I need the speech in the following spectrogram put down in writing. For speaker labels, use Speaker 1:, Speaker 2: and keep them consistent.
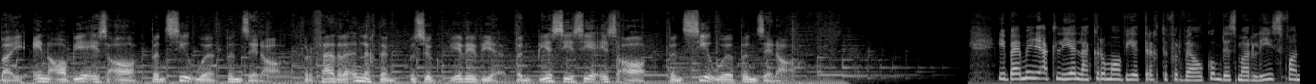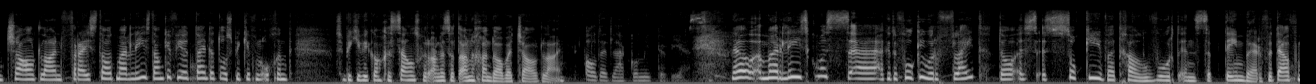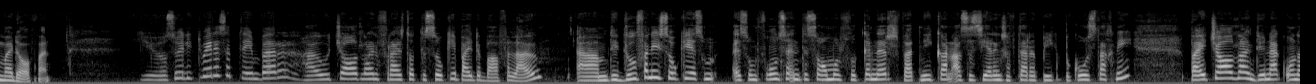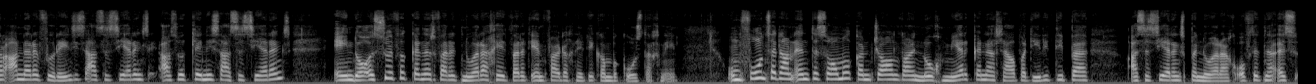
Speaker 1: by nabsa.co.za. Vir verdere inligting, besoek www.bccsa.co.za.
Speaker 2: Hier by my ateljee lekker om al weer terug te verwelkom. Dis Marlies van Childline Vrystaat. Marlies, dankie vir jou tyd dat ons bietjie vanoggend so 'n bietjie weer kan gesels oor alles wat aangaan daar by Childline.
Speaker 3: Altyd lekker om hier te wees.
Speaker 2: Nou, Marlies, kom ons uh, ek het 'n voeltjie oor vlieg. Daar is 'n sokkie wat gehou word in September. Vertel vir my daarvan.
Speaker 3: Ja, so die 2 September hou Childline Vrystaat 'n sokkie by die Buffalo. Ehm um, die doel van die sokkie is om is om fondse in te samel vir kinders wat nie kan assesserings of terapie bekostig nie. By Childline doen ek onder andere forensiese assesserings asook kliniese assesserings en daar is soveel kinders wat dit nodig het wat dit eenvoudig net nie kan bekostig nie. Om fondse dan in te samel kan Childline nog meer kinders help wat hierdie tipe assesserings benodig of dit nou is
